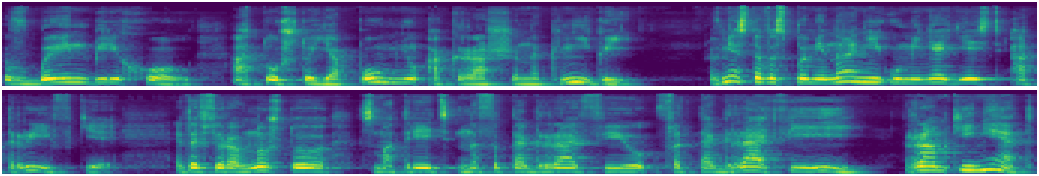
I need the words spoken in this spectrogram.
в Бейнбери-Холл, а то, что я помню, окрашено книгой. Вместо воспоминаний у меня есть отрывки. Это все равно, что смотреть на фотографию фотографии. Рамки нет,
